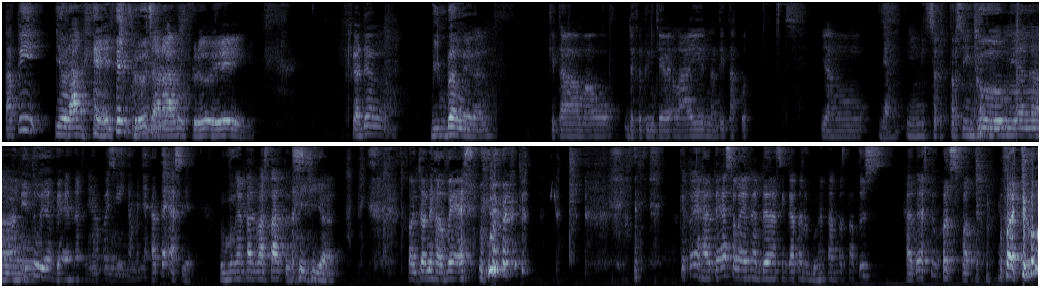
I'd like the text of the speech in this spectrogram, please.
Tapi ya orang ini bro caramu bro. eh. kadang bimbang ya kan. Kita mau deketin cewek lain nanti takut yang Yang ini tersinggung ya kan. Itu yang gak enaknya apa sih namanya HTS ya? Hubungan tanpa status. iya konconnya HVS Kita ya HTS selain ada singkatan hubungan tanpa status, HTS tuh hotspot. waduh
